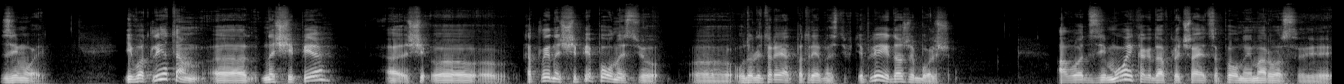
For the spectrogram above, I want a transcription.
зимой. И вот летом э, на щепе, э, э, котлы на щепе полностью э, удовлетворяют потребности в тепле и даже больше. А вот зимой, когда включается полный мороз и,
